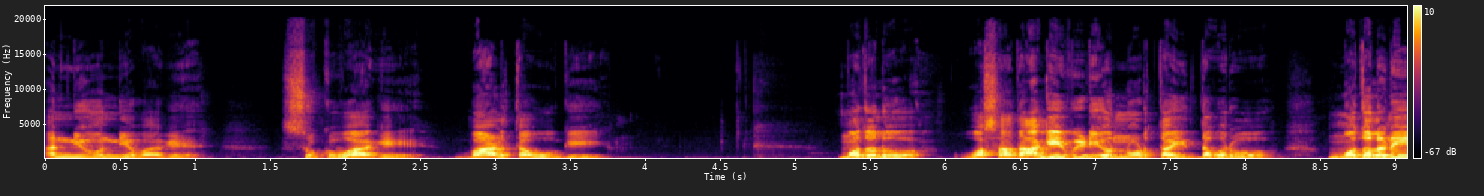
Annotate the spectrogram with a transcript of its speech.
ಅನ್ಯೋನ್ಯವಾಗಿ ಸುಖವಾಗಿ ಬಾಳ್ತಾ ಹೋಗಿ. ಮೊದಲು ಹೊಸದಾಗಿ ವಿಡಿಯೋ ನೋಡ್ತಾ ಇದ್ದವರು, ಮೊದಲನೇ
